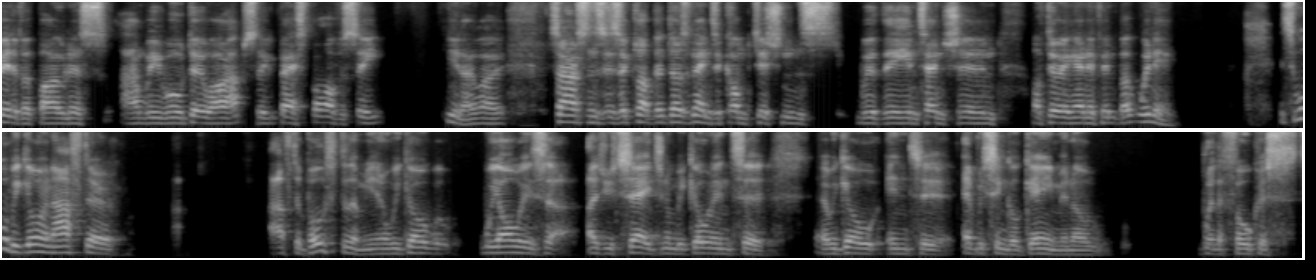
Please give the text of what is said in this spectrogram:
bit of a bonus, and we will do our absolute best. But obviously, you know, uh, Saracens is a club that doesn't enter competitions with the intention of doing anything but winning. So we'll be going after after both of them. You know, we go we always, uh, as you said, you know, we go into uh, we go into every single game, you know, with a focus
